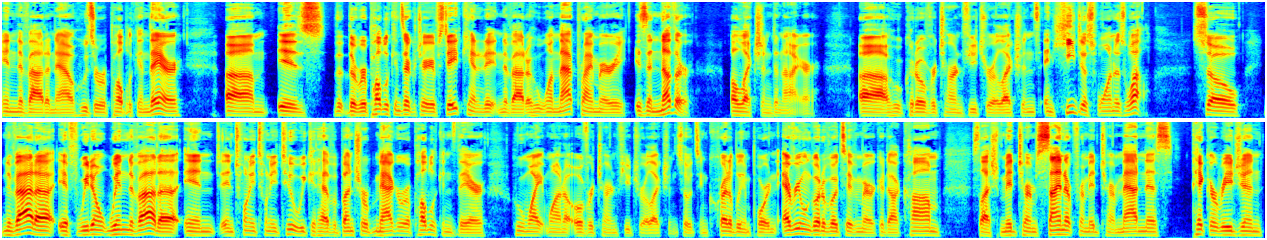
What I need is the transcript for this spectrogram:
in Nevada now, who's a Republican there, um, is the, the Republican Secretary of State candidate in Nevada who won that primary is another election denier uh, who could overturn future elections, and he just won as well. So Nevada, if we don't win Nevada in, in 2022, we could have a bunch of MAGA Republicans there who might want to overturn future elections. So it's incredibly important. Everyone go to votesaveamerica.com slash midterm, sign up for midterm madness, pick a region,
